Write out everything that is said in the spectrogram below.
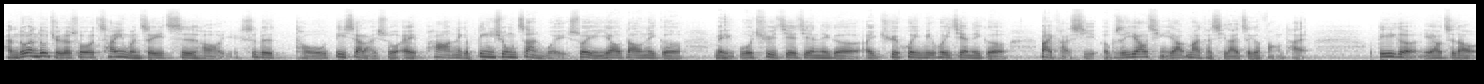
很多人都觉得说蔡英文这一次哈，是不是头低下来说，哎，怕那个兵凶战危，所以要到那个美国去接见那个哎，去会面会见那个麦卡锡，而不是邀请要麦卡锡来这个访台。第一个你要知道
